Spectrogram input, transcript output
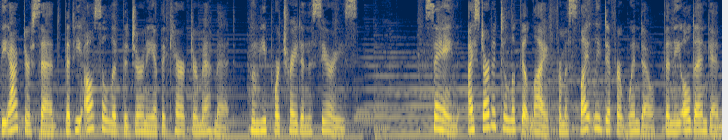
the actor said that he also lived the journey of the character Mehmet, whom he portrayed in the series. Saying, I started to look at life from a slightly different window than the old Engin,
